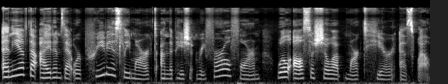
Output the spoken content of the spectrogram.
Any of the items that were previously marked on the patient referral form will also show up marked here as well.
